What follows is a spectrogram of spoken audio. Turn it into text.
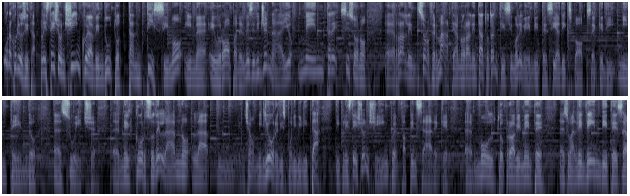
Una curiosità, PlayStation 5 ha venduto tantissimo in Europa nel mese di gennaio, mentre si sono, eh, rallent- sono fermate, hanno rallentato tantissimo le vendite sia di Xbox che di Nintendo eh, Switch. Eh, nel corso dell'anno la diciamo, migliore disponibilità di PlayStation 5 fa pensare che eh, molto probabilmente eh, insomma, le vendite saranno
